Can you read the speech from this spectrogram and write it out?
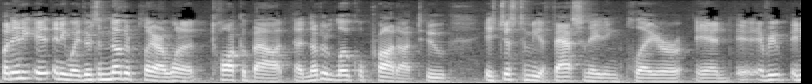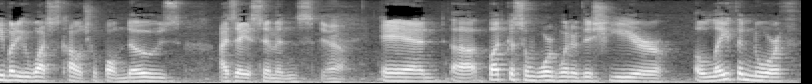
But any, anyway, there's another player I want to talk about, another local product who is just to me a fascinating player, and every anybody who watches college football knows Isaiah Simmons yeah. And uh, Butkus Award winner this year, Olathe North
